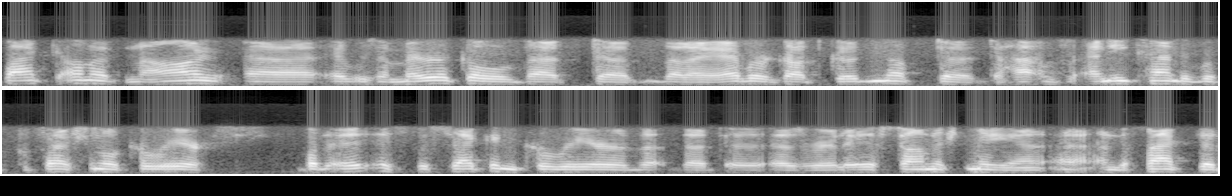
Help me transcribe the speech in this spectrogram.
back on it now, uh, it was a miracle that uh, that I ever got good enough to, to have any kind of a professional career. But it, it's the second career that that uh, has really astonished me, and, uh, and the fact that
